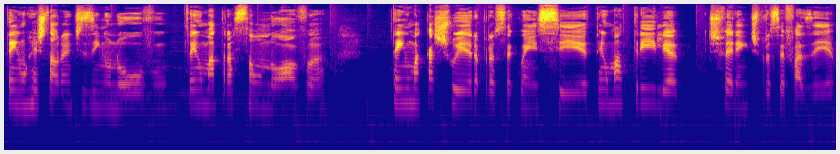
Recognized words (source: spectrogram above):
tem um restaurantezinho novo, tem uma atração nova, tem uma cachoeira para você conhecer, tem uma trilha diferentes para você fazer.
